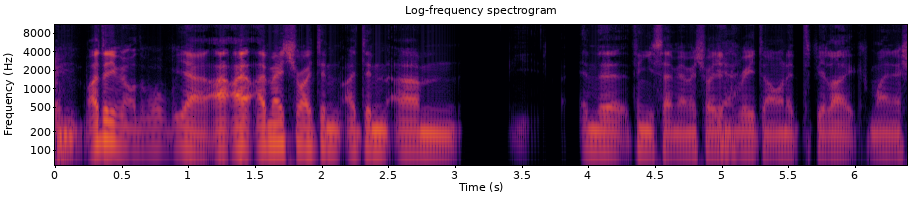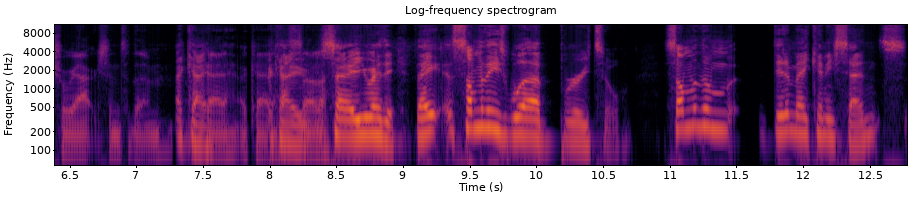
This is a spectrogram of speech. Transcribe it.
Um, I didn't even. Yeah, I, I- I made sure I didn't. I didn't. Um, in the thing you sent me, I made sure I didn't Yeah. read them. I wanted it to be like my initial reaction to them. Okay. Okay. Okay. Okay, So, so, let's- are you ready? They some of these were brutal. Some of them didn't make any sense.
